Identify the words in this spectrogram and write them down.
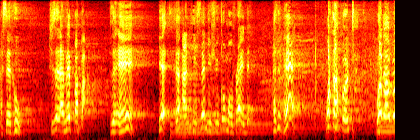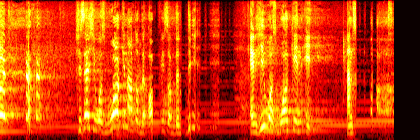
I said, Who? She said, I met Papa. I said, Hey. Yes. And he said, You should come on Friday. I said, Hey. What happened? What happened? she said she was walking out of the office of the dean and he was walking in and stopped.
